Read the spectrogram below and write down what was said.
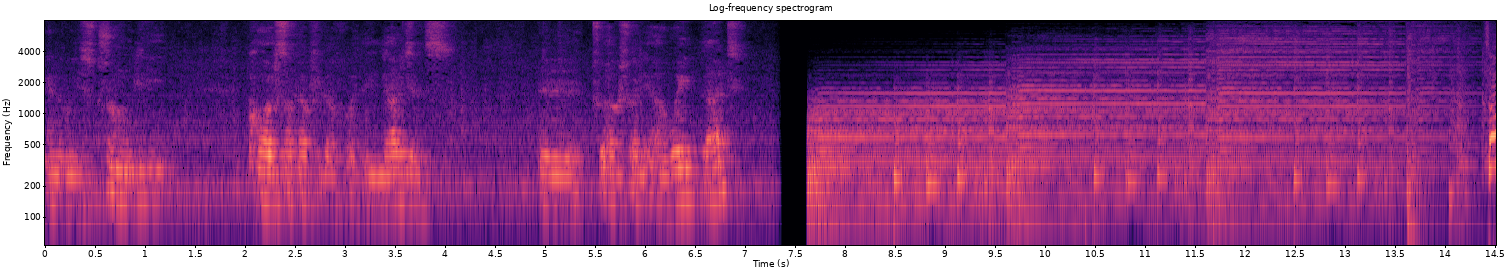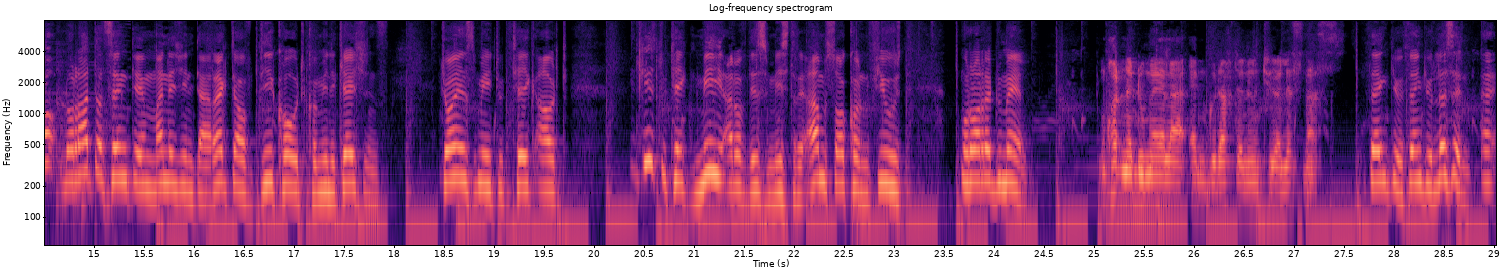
And we strongly call South Africa for the indulgence to actually await that. So, Lorato Tsenke, Managing Director of Decode Communications, joins me to take out, at least to take me out of this mystery. I'm so confused. Morore Dumela. Nkhodne Dumela, and good afternoon to your listeners. Thank you, thank you. Listen, uh,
